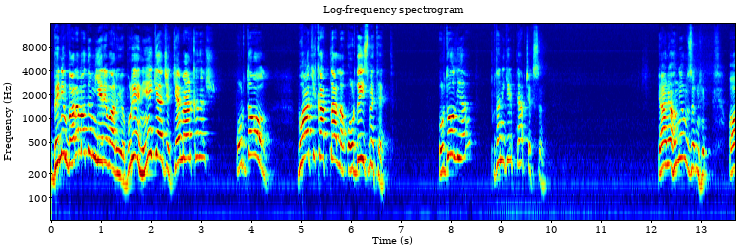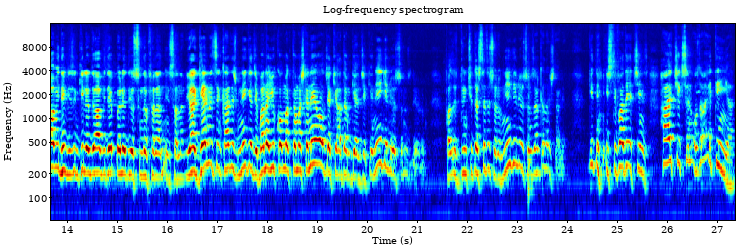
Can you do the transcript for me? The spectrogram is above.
Benim varamadığım yere varıyor. Buraya niye gelecek? Gelme arkadaş. Orada ol. Bu hakikatlarla orada hizmet et. Orada ol ya. Buradan gelip ne yapacaksın? Yani anlıyor musun? abi de bizimkiler de abi de hep böyle diyorsun da falan insanlar. Ya gelmesin kardeşim ne gelecek? Bana yük olmaktan başka ne olacak ya adam gelecek ya? Niye geliyorsunuz diyorum. Fazla dünkü derste de söylüyorum. Niye geliyorsunuz arkadaşlar ya? Gidin istifade edeceksiniz. Ha edeceksin o zaman edin ya.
